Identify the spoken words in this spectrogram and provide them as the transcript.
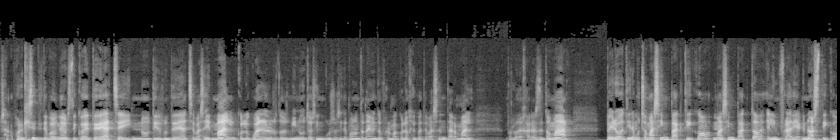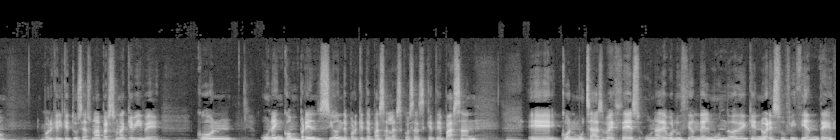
o sea, porque si te ponen un diagnóstico de TDAH y no tienes un TDAH vas a ir mal, con lo cual a los dos minutos, incluso si te ponen un tratamiento farmacológico te va a sentar mal, pues lo dejarás de tomar, pero tiene mucho más, impactico, más impacto el infradiagnóstico, porque el que tú seas una persona que vive con una incomprensión de por qué te pasan las cosas que te pasan, eh, con muchas veces una devolución del mundo de que no eres suficiente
